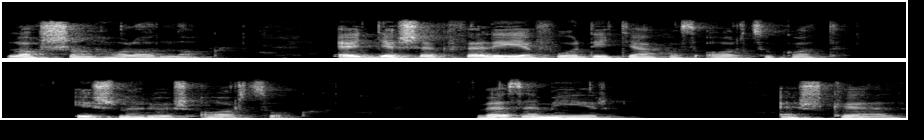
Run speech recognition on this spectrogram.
Lassan haladnak. Egyesek feléje fordítják az arcukat. Ismerős arcok. Vezemír, Eskel,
